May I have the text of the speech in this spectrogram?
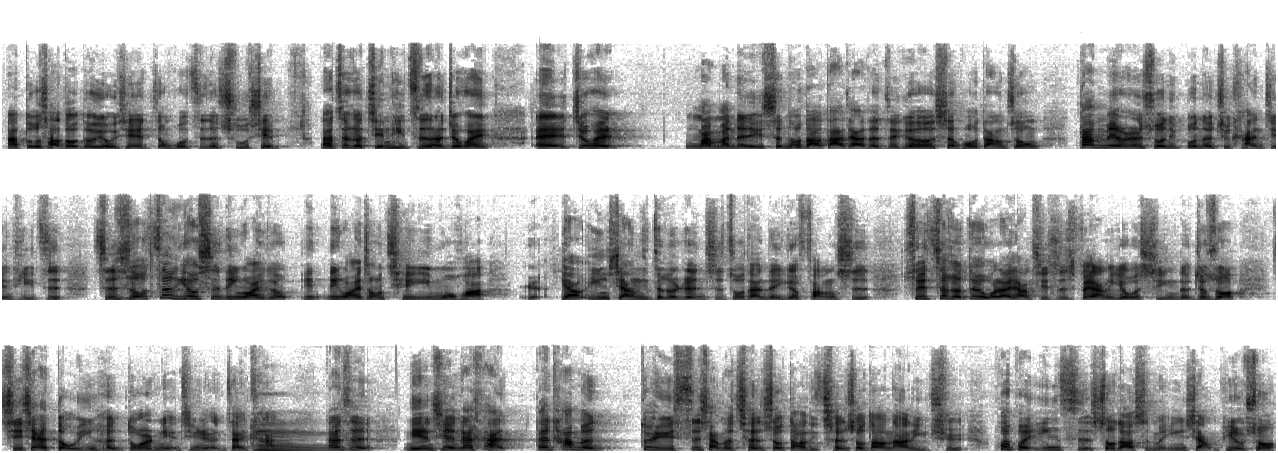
那多少都都有一些中国字的出现，那这个简体字呢就会，诶，就会。慢慢的也渗透到大家的这个生活当中，但没有人说你不能去看简体字，只是说这又是另外一个另外一种潜移默化，要影响你这个认知作战的一个方式。所以这个对我来讲其实是非常忧心的，就是说，其实现在抖音很多年轻人在看，但是年轻人在看，但他们。对于思想的成熟，到底成熟到哪里去？会不会因此受到什么影响？譬如说，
